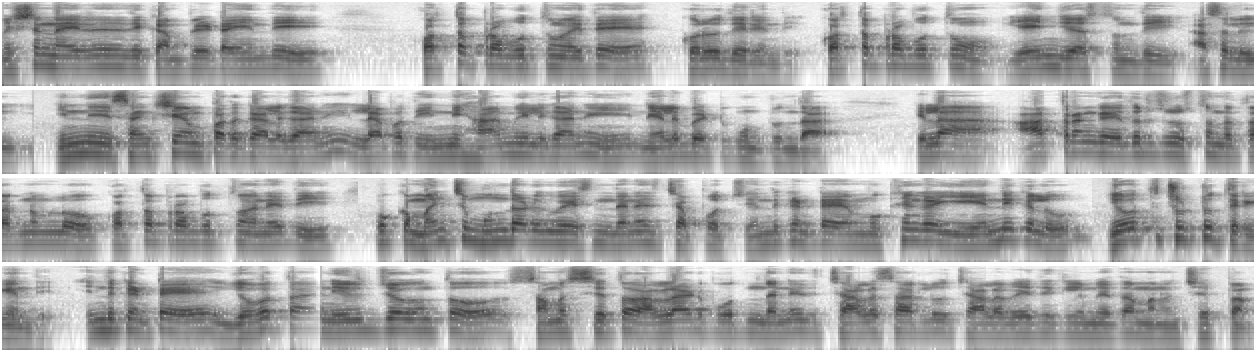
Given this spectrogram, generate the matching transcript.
మిషన్ అనేది కంప్లీట్ అయింది. కొత్త ప్రభుత్వం అయితే కొలువుదీరింది. కొత్త ప్రభుత్వం ఏం చేస్తుంది? అసలు ఇన్ని సంక్షేమ పథకాలు కానీ లేకపోతే ఇన్ని హామీలు కానీ నిలబెట్టుకుంటుందా? ఇలా ఆత్రంగా ఎదురు చూస్తున్న తరుణంలో కొత్త ప్రభుత్వం అనేది ఒక మంచి ముందడుగు వేసింది అనేది చెప్పొచ్చు. ఎందుకంటే ముఖ్యంగా ఈ ఎన్నికలు యువత చుట్టూ తిరిగింది. ఎందుకంటే యువత నిరుద్యోగంతో సమస్యతో అల్లాడిపోతుంది అనేది చాలాసార్లు చాలా వేదికల మీద మనం చెప్పాం.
